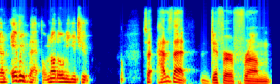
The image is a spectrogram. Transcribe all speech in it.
on every platform, not only YouTube. So, how does that differ from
